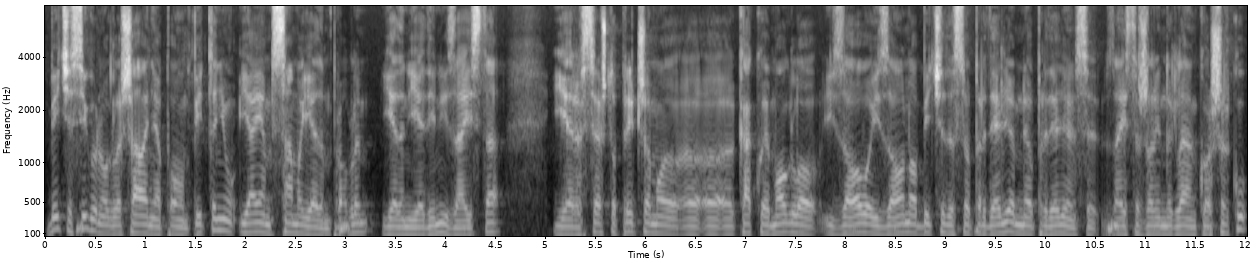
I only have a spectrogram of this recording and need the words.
Biće sigurno oglašavanja po ovom pitanju, ja imam samo jedan problem, jedan jedini zaista, jer sve što pričamo uh, uh, kako je moglo i za ovo i za ono, bit će da se opredeljujem, ne opredeljujem se, zaista želim da gledam košarku,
